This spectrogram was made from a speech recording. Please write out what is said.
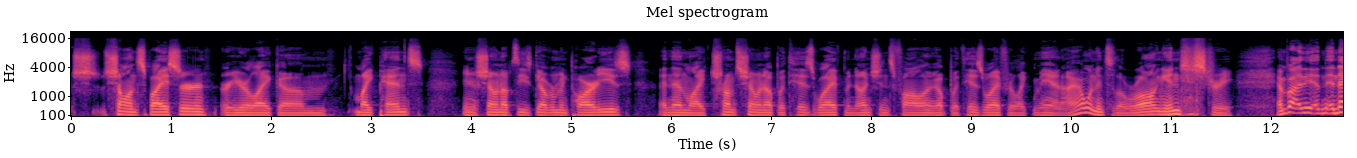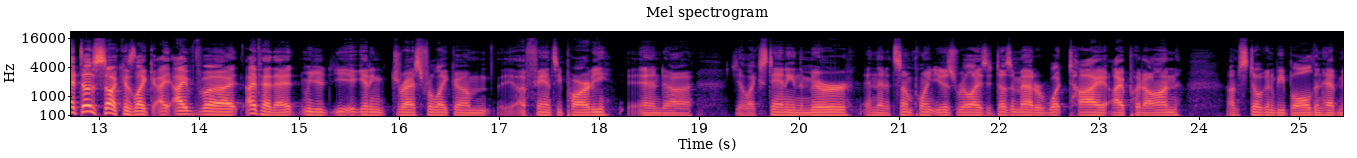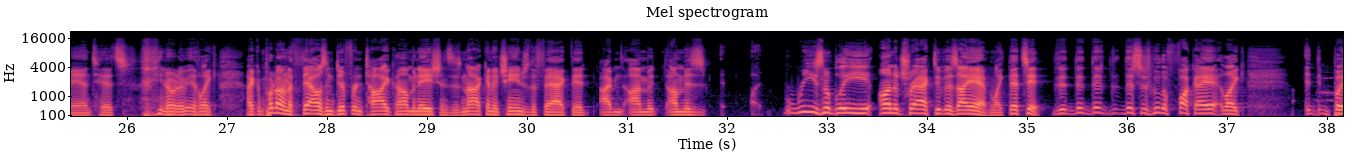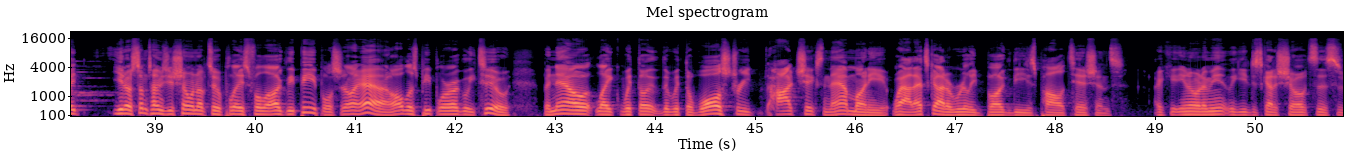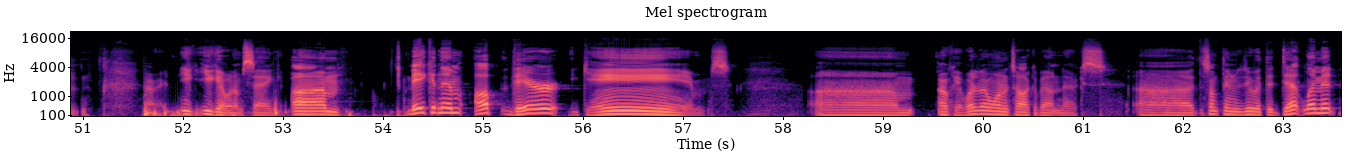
Sh- Sean Spicer or you're like um, Mike Pence and you're showing up to these government parties and then like Trump's showing up with his wife, Mnuchin's following up with his wife. You're like, man, I went into the wrong industry, and by, and that does suck because like I, have uh, I've had that. You're, you're, getting dressed for like um a fancy party and uh, you're like standing in the mirror, and then at some point you just realize it doesn't matter what tie I put on. I'm still going to be bald and have man tits. you know what I mean? Like I can put on a thousand different tie combinations. It's not going to change the fact that I'm I'm I'm as reasonably unattractive as I am. Like that's it. This is who the fuck I am. Like, but you know, sometimes you're showing up to a place full of ugly people, so like, yeah, all those people are ugly too. But now, like with the, the with the Wall Street hot chicks and that money, wow, that's got to really bug these politicians. Like, you know what I mean? Like, you just got to show up to this. All right, you, you get what I'm saying. Um, making them up their games. Um, okay, what did I want to talk about next? Uh, something to do with the debt limit.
